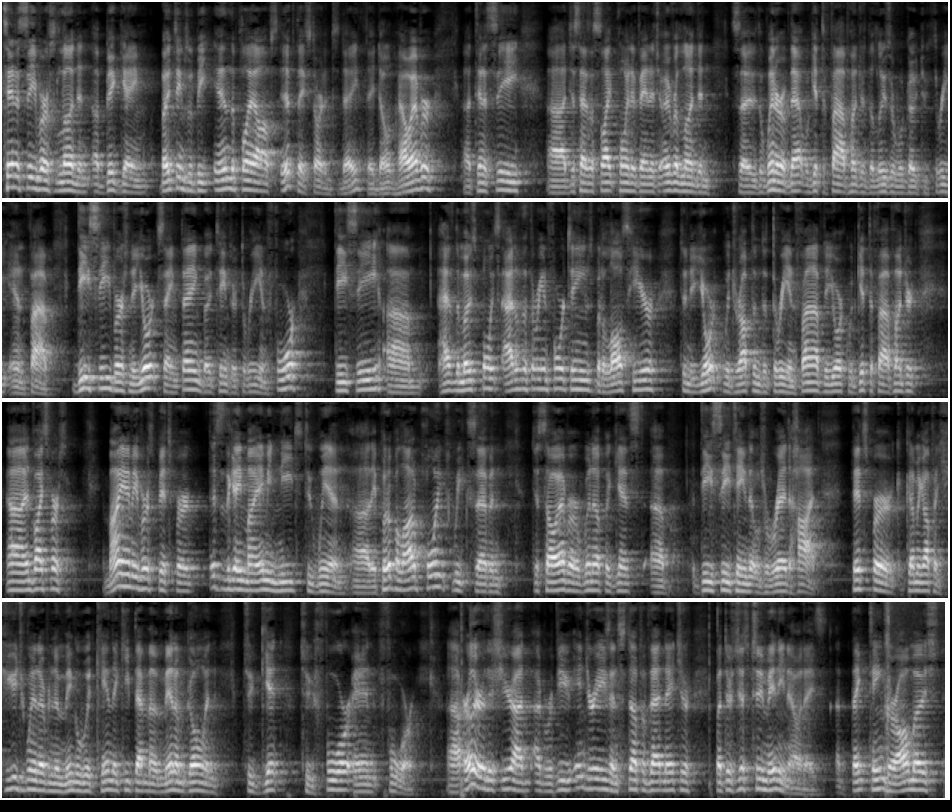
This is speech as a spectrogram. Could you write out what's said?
Tennessee versus London, a big game. Both teams would be in the playoffs if they started today. They don't. However, uh, Tennessee uh, just has a slight point advantage over London. So the winner of that will get to 500. The loser will go to three and five. DC versus New York, same thing. Both teams are three and four. DC um, has the most points out of the three and four teams, but a loss here to New York would drop them to three and five. New York would get to 500, uh, and vice versa. Miami versus Pittsburgh. This is the game Miami needs to win. Uh, they put up a lot of points week seven, just however went up against a DC team that was red hot. Pittsburgh coming off a huge win over New Minglewood. Can they keep that momentum going to get to four and four? Uh, earlier this year, I'd, I'd, review injuries and stuff of that nature, but there's just too many nowadays. I think teams are almost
